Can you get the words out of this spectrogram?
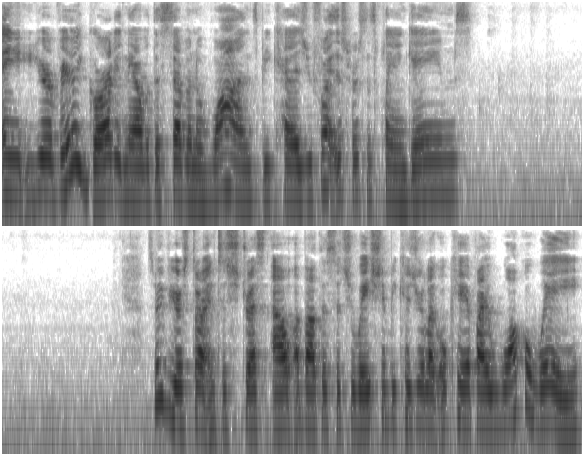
And you're very guarded now with the Seven of Wands because you feel like this person's playing games some of you are starting to stress out about the situation because you're like, okay, if I walk away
